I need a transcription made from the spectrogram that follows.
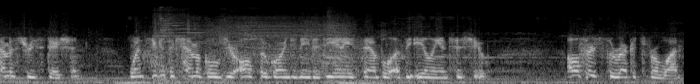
Chemistry station. Once you get the chemicals, you're also going to need a DNA sample of the alien tissue. I'll search the records for one.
